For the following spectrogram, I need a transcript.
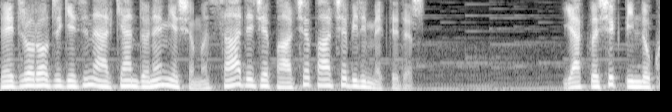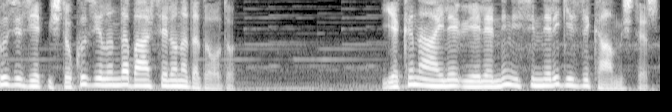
Pedro Rodriguez'in erken dönem yaşamı sadece parça parça bilinmektedir. Yaklaşık 1979 yılında Barcelona'da doğdu. Yakın aile üyelerinin isimleri gizli kalmıştır.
